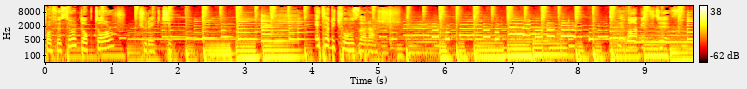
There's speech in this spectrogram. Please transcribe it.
Profesör Doktor Kürekçi. E tabi çoğu zarar. Devam edeceğiz.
